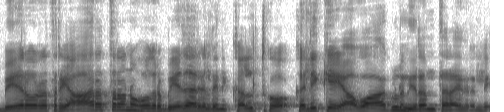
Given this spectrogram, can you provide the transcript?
ಬೇರೆಯವ್ರ ಹತ್ರ ಯಾರ ಹತ್ರನೂ ಹೋದರೂ ಬೇಜಾರಿಲ್ಲದೆ ನೀನು ಕಲ್ತ್ಕೋ, ಕಲಿಕೆ ಯಾವಾಗಲೂ ನಿರಂತರ ಇದರಲ್ಲಿ.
